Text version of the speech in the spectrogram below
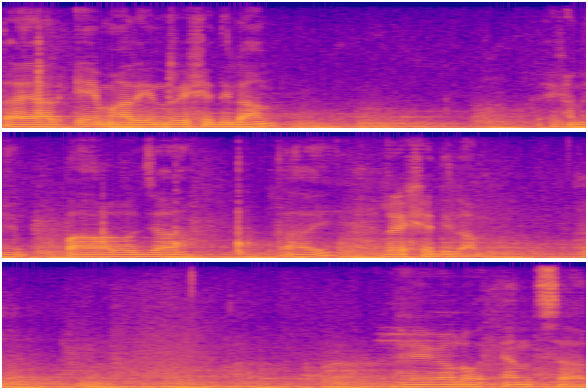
তাই আর এম আর এন রেখে দিলাম। এখানে পাওয়ারও যা, তাই রেখে দিলাম। answer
